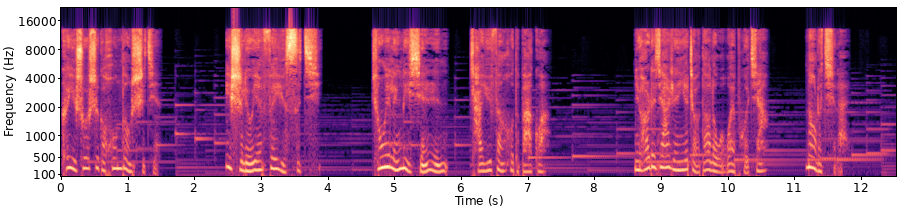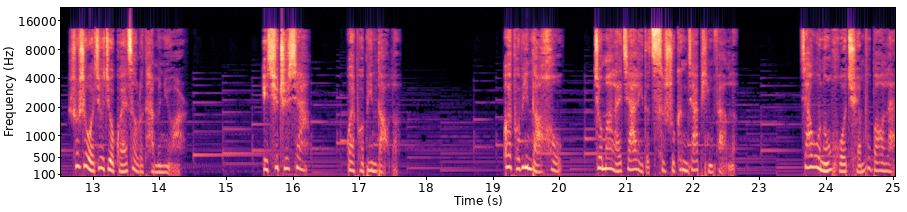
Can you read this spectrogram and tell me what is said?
可以说是个轰动事件，一时流言蜚语四起，成为邻里闲人茶余饭后的八卦。女孩的家人也找到了我外婆家，闹了起来，说是我舅舅拐走了他们女儿。一气之下，外婆病倒了。外婆病倒后，舅妈来家里的次数更加频繁了，家务农活全部包揽。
